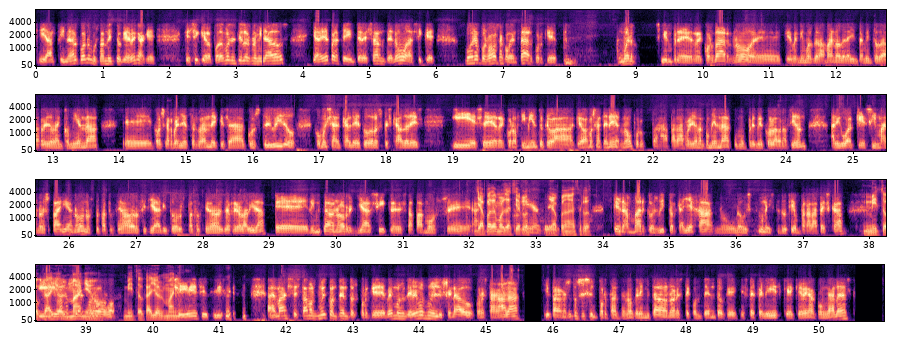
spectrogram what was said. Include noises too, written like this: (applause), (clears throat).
y al final, bueno, pues han dicho que venga, que, que sí, que lo podemos decir los nominados y a mí me parece interesante, ¿no? Así que, bueno, pues vamos a comenzar porque, (clears throat) bueno, siempre recordar ¿no? Eh, que venimos de la mano del Ayuntamiento de Arroyo de la Encomienda, eh, con Sarbelle Fernández, que se ha construido como ese alcalde de todos los pescadores y ese reconocimiento que va que vamos a tener no Por, para, Arroyo de la Encomienda como premio de colaboración al igual que Simano España no nuestro patrocinador oficial y todos los patrocinadores de Río La Vida. Eh, el invitado honor ya sí que destapamos eh, ya podemos decirlo ya podemos decirlo. Que eran Marcos Víctor Calleja no una, una institución para la pesca. Mi tocayo el maño mi tocayo el maño. Sí sí sí. (laughs) Además estamos muy contentos porque vemos debemos muy ilusionado con esta gala y para nosotros es importante, ¿no? Que el invitado de honor esté contento, que, esté feliz, que, que, venga con ganas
